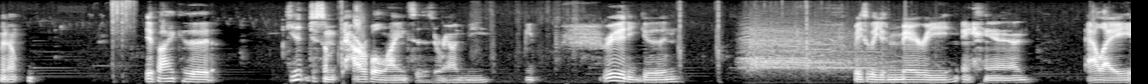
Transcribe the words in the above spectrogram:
You know, if I could get just some powerful alliances around me, be pretty good. Basically, just marry and ally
